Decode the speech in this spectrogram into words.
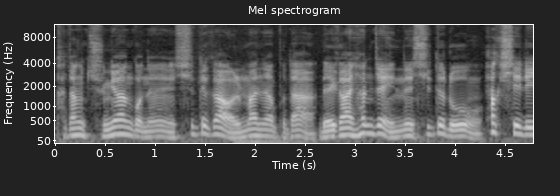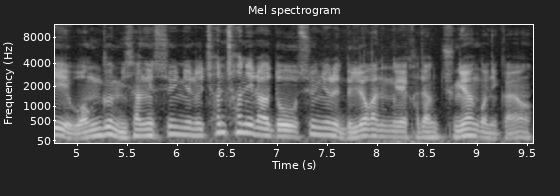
가장 중요한 거는 시드가 얼마냐보다 내가 현재 있는 시드로 확실히 원금 이상의 수익률을 천천히라도 수익률을 늘려가는 게 가장 중요한 거니까요.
